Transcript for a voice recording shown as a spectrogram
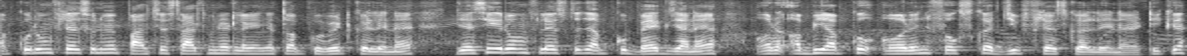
आपको रूम फ्लैश होने में पाँच से सात मिनट लगेंगे तो आपको वेट कर लेना है। जैसे ही रूम फ्लैश तो आपको बैक जाना है और अभी आपको ऑरेंज फॉक्स का जिप फ्लैश कर लेना है, ठीक है?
